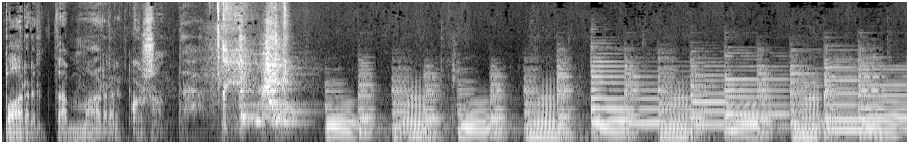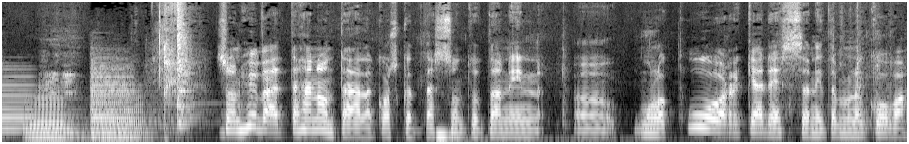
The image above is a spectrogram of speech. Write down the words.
Parta Markus on täällä. Se on hyvä, että hän on täällä, koska tässä on tota niin, äh, mulla kuori kädessäni tämmöinen kova,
